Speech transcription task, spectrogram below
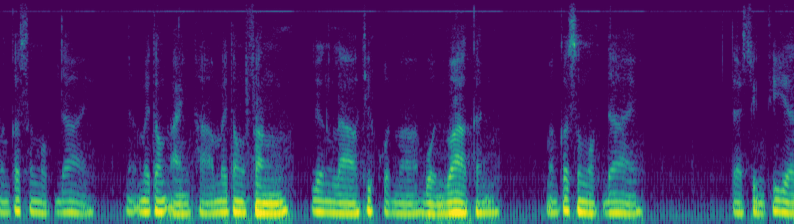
มันก็สงบได้นะไม่ต้องอ่านข่าวไม่ต้องฟังเรื่องราวที่คนมาบ่นว่ากัน มันก็สงบได้ แต่สิ่งที่จะ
